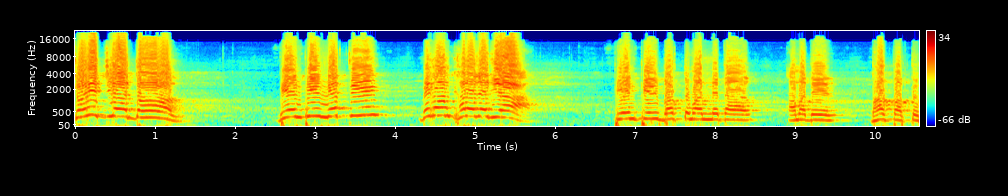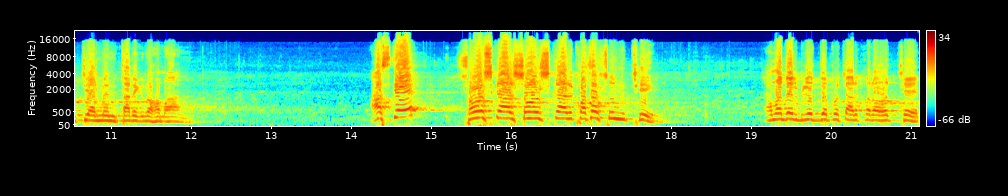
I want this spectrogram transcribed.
শহীদ জিয়ার দল, বিএনপির নেত্রী বেগম খালেদা জিয়া। বিএনপির বর্তমান নেতা আমাদের ভারপ্রাপ্ত চেয়ারম্যান তারেক রহমান। আজকে সংস্কার সংস্কার কথা শুনছি। আমাদের বিরুদ্ধে প্রচার করা হচ্ছে।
